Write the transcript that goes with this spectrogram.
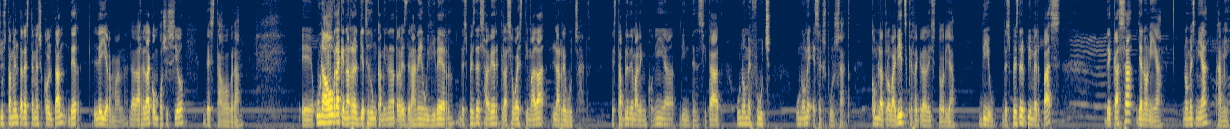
Justament ara estem escoltant Der Leyermann, la darrera composició d'esta obra. Eh, una obra que narra el viatge d'un caminant a través de la neu i l'hivern després de saber que la seva estimada l'ha rebutjat. Està ple de malenconia, d'intensitat, un home fuig, un home és expulsat, com la Trobairits que recrea la història. Diu, després del primer pas, de casa ja no n'hi ha, només n'hi ha camí.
